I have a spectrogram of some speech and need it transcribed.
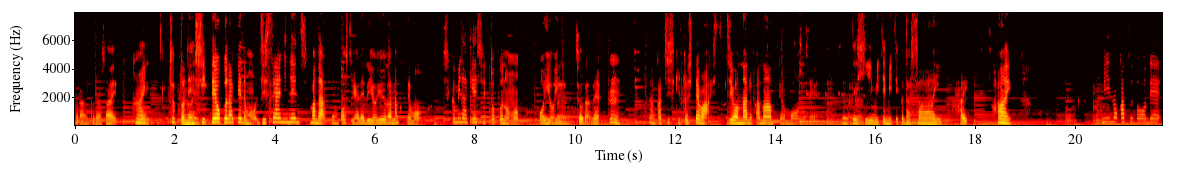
ご覧ください。はい。ちょっとね、はい。知っておくだけでも実際にねまだコンポストやれる余裕がなくても仕組みだけ知っとくのもおいおい、うんんううんそうだね。なんか知識としては必要になるかなって思うので、うんうんぜひ見てみてください。はい。はい。民の活動で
